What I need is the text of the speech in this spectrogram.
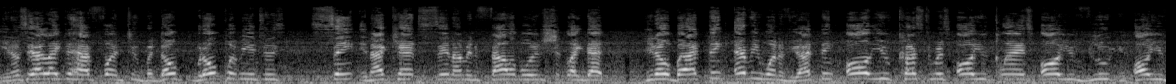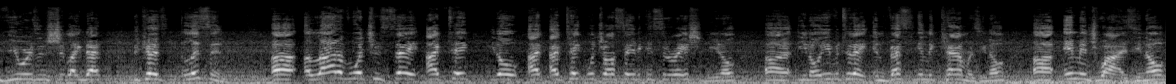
You know, see, I like to have fun too, but don't but don't put me into this saint and I can't sin. I'm infallible and shit like that. You know, but I think every one of you, I think all you customers, all you clients, all you all you viewers and shit like that. Because listen, uh, a lot of what you say, I take, you know, I, I take what y'all say into consideration, you know, uh, you know, even today, investing in the cameras, you know, uh, image-wise, you know,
